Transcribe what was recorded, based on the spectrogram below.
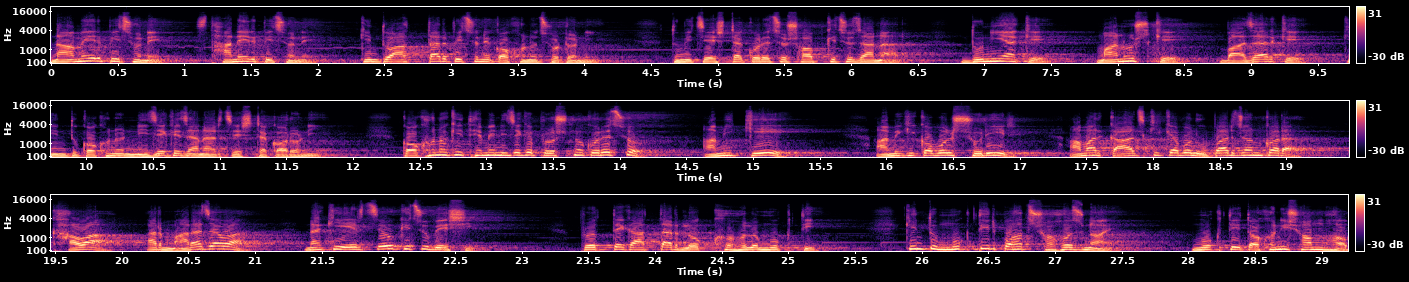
নামের পিছনে, স্থানের পিছনে, কিন্তু আত্মার পিছনে কখনো ছোটনি। তুমি চেষ্টা করেছ সব কিছু জানার, দুনিয়াকে, মানুষকে, বাজারকে, কিন্তু কখনো নিজেকে জানার চেষ্টা করনি। কখনো কি থেমে নিজেকে প্রশ্ন করেছ, আমি কে? আমি কি কেবল শরীর? আমার কাজ কি কেবল উপার্জন করা, খাওয়া আর মারা যাওয়া, নাকি এর চেয়েও কিছু বেশি? প্রত্যেক আত্মার লক্ষ্য হলো মুক্তি। কিন্তু মুক্তির পথ সহজ নয়। মুক্তি তখনই সম্ভব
